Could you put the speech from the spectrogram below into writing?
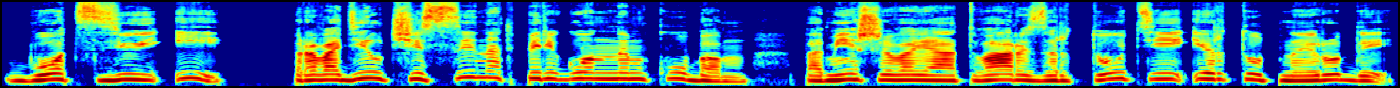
Бо Цзюй-И проводил часы над перегонным кубом, помешивая отвар из ртути и ртутной руды.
